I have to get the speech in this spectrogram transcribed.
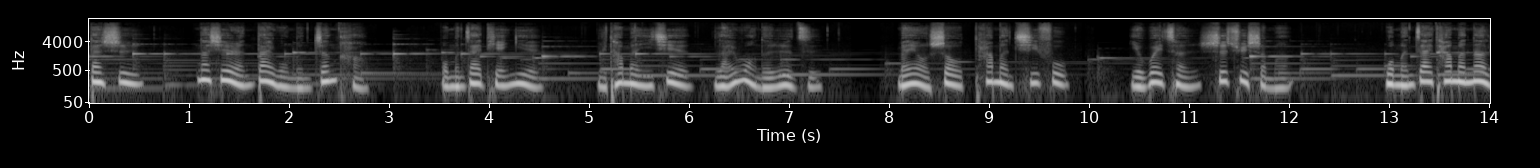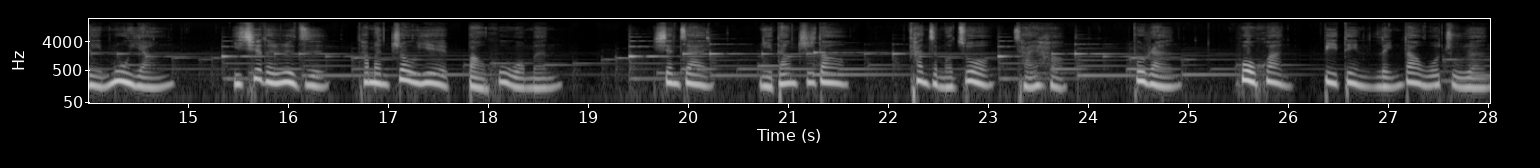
但是那些人待我们真好，我们在田野与他们一切来往的日子，没有受他们欺负，也未曾失去什么。我们在他们那里牧羊，一切的日子。”他们昼夜保护我们。现在你当知道，看怎么做才好，不然祸患必定临到我主人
